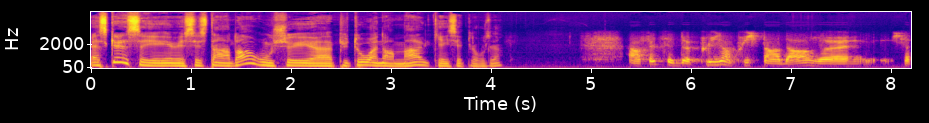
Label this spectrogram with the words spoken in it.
Est-ce que c'est standard ou c'est euh, plutôt anormal qu'il y ait ces clauses-là? En fait, c'est de plus en plus standard. Euh, ça,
